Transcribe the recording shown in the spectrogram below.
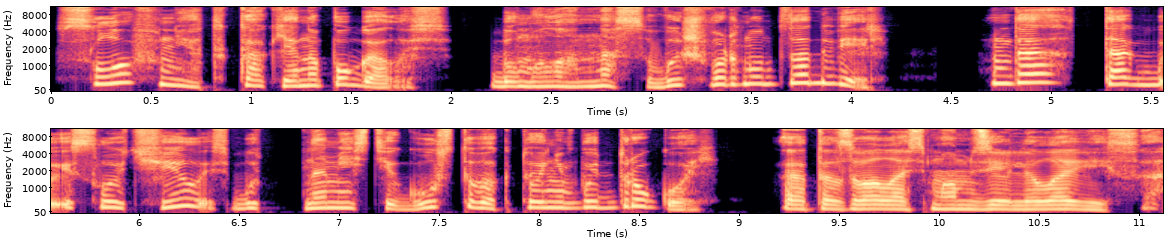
«Слов нет, как я напугалась. Думала, нас вышвырнут за дверь. Да, так бы и случилось, будь на месте Густава кто-нибудь другой. — отозвалась мамзеля Лависа.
